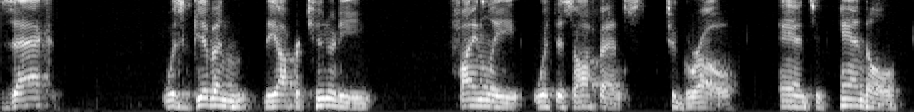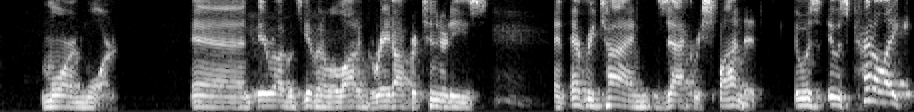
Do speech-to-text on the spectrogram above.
Zach was given the opportunity finally with this offense to grow and to handle more and more. And Arod was giving him a lot of great opportunities, and every time Zach responded, it was it was kind of like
